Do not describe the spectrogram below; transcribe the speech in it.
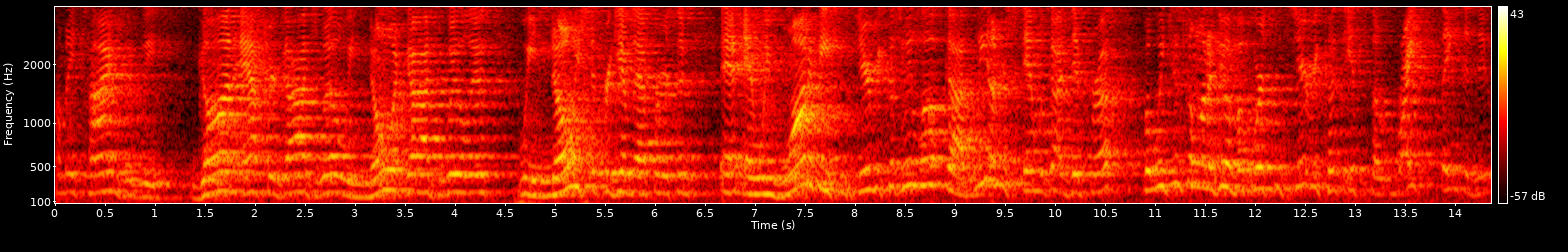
How many times have we gone after God's will? We know what God's will is. We know we should forgive that person. And, and, we want to be sincere because we love God. We understand what God did for us, but we just don't want to do it. But we're sincere because it's the right thing to do.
